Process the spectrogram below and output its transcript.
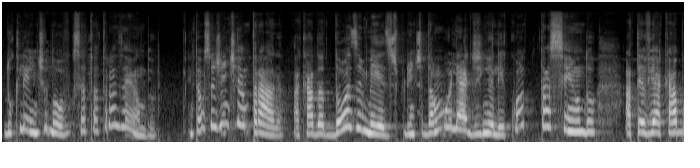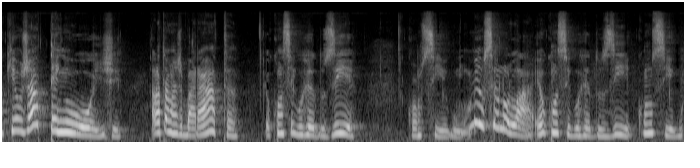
do cliente novo que você está trazendo. Então, se a gente entrar a cada 12 meses para a gente dar uma olhadinha ali, quanto está sendo a TV a cabo que eu já tenho hoje? Ela está mais barata? Eu consigo reduzir? Consigo. O meu celular, eu consigo reduzir? Consigo.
